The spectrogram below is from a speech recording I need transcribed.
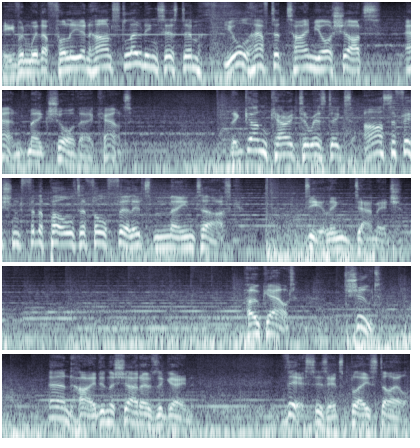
even with a fully enhanced loading system, you'll have to time your shots and make sure they count. The gun characteristics are sufficient for the pole to fulfill its main task, dealing damage. Poke out, shoot, and hide in the shadows again. This is its playstyle.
